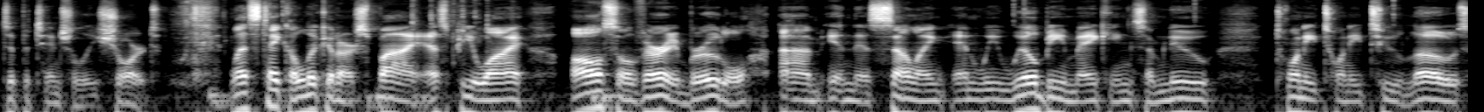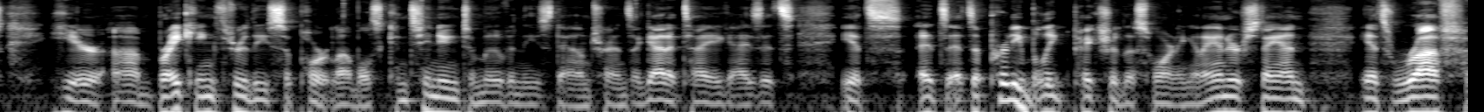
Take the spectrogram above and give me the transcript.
to potentially short. Let's take a look at our SPY. SPY also very brutal um, in this selling, and we will be making some new 2022 lows here, um, breaking through these support levels, continuing to move in these downtrends. I got to tell you guys, it's it's it's it's a pretty bleak picture this morning, and I understand it's rough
